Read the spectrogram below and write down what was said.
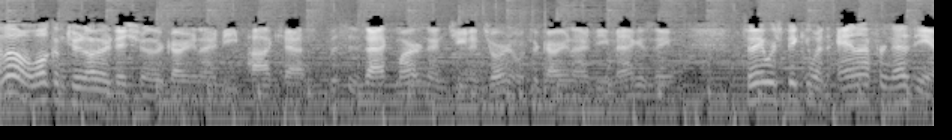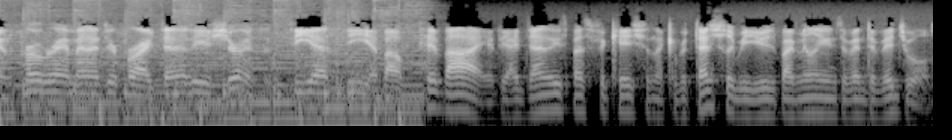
Hello, and welcome to another edition of the Regarding ID podcast. This is Zach Martin and Gina Jordan with the Regarding ID magazine. Today we're speaking with Anna Fernezian, Program Manager for Identity Assurance at CSC, about PIV-I, the identity specification that could potentially be used by millions of individuals.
